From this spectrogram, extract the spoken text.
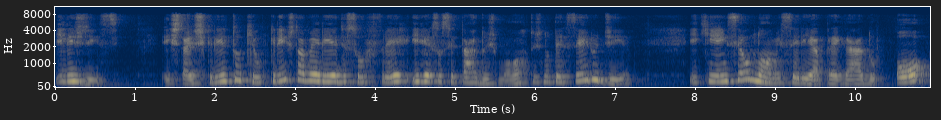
E lhes disse: Está escrito que o Cristo haveria de sofrer e ressuscitar dos mortos no terceiro dia e que em seu nome seria pregado o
